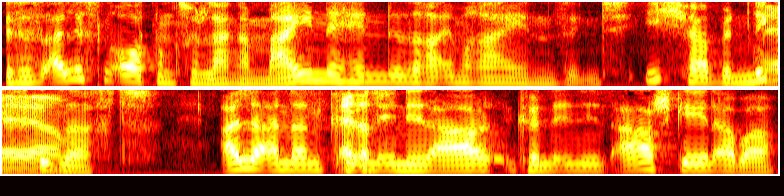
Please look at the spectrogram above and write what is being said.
es ist alles in Ordnung, solange meine Hände im Reinen sind. Ich habe nichts Ja, ja. gesagt. Alle anderen können, das- in den Ar können in den Arsch gehen, aber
